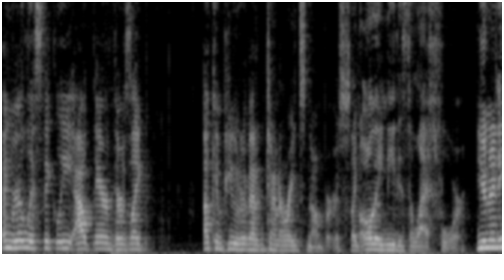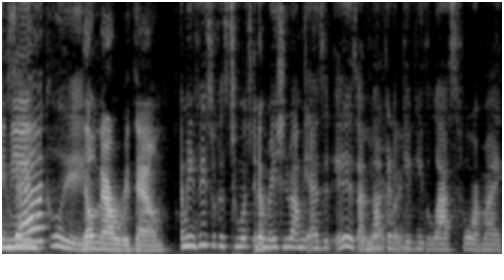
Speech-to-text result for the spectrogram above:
And realistically, out there, there's like a computer that generates numbers. Like all they need is the last four. You know what I mean? Exactly. They'll narrow it down I mean, Facebook has too much information about me as it is. I'm not going to give you the last four of my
